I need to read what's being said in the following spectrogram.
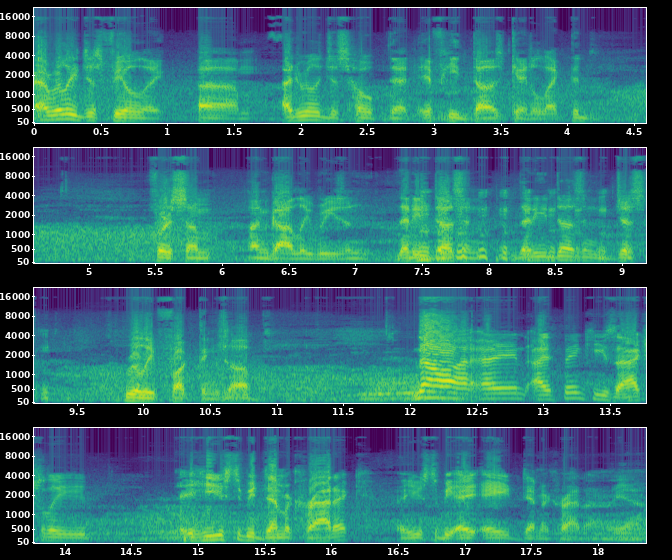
I really just feel like um, I'd really just hope that if he does get elected for some ungodly reason, that he doesn't that he doesn't just really fuck things up. No, I, I think he's actually. He used to be Democratic. He used to be a, a Democrat. uh, yeah,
